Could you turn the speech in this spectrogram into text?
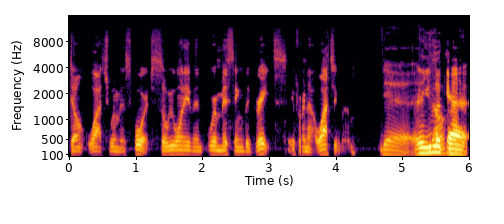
don't watch women's sports, so we won't even we're missing the greats if we're not watching them. Yeah, and you, You look know? at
